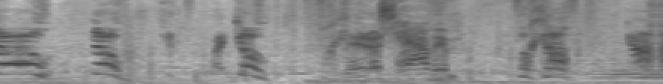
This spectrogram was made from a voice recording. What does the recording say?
No! No! Let go! Let us have him! Fuck off! God!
